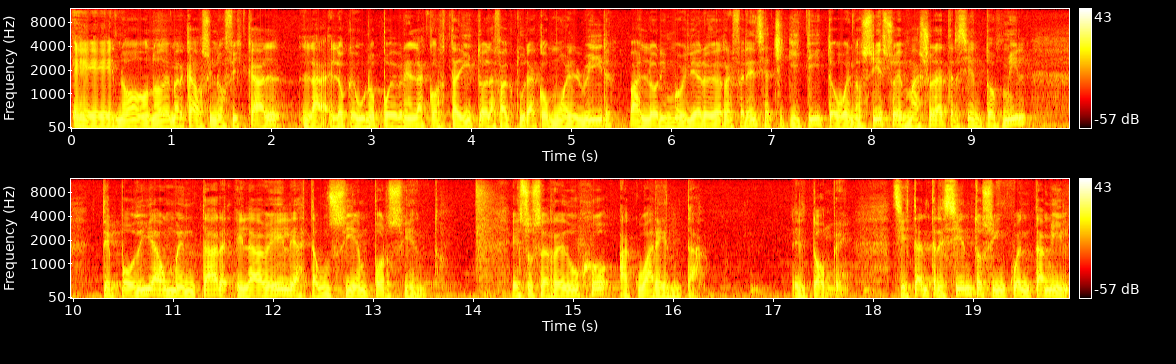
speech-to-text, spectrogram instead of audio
eh, no, no, de mercado, sino fiscal, lo que uno puede ver en el acostadito de la factura como el BIR, valor inmobiliario de referencia, chiquitito, bueno, si eso es mayor a 300 mil, te podía aumentar el ABL hasta un 100%. Eso se redujo a 40, el tope. Si está en 350 mil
